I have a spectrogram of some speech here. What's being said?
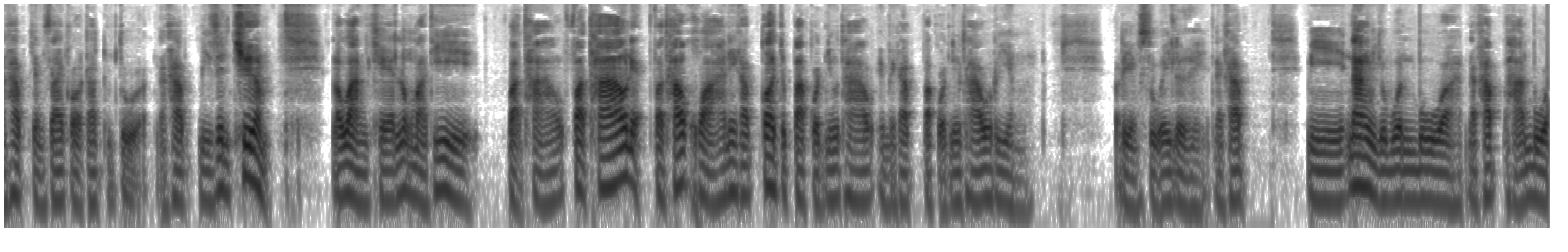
นะครับ แขนซ้ายกอดรัดลำตัวนะครับ มีเส้นเชื่อมระหว่างแขนลงมาที่ฝ่าเท้าฝ่าเท้าเนี่ยฝ่าเท้าขวานี่ครับก็จะปรากฏนิ้วเท้าเห็นไหมครับปรากฏนิ้วเท้าเรียงเรียงสวยเลยนะครับ มีนั่งอยู่บนบัวนะครับหารบัว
